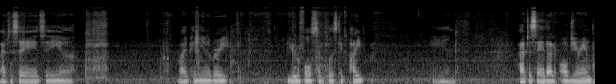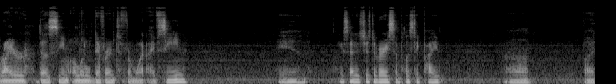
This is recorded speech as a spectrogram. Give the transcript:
I have to say it's a, uh, my opinion, a very beautiful, simplistic pipe. And I have to say that Algerian briar does seem a little different from what I've seen. And like I said, it's just a very simplistic pipe. Uh, but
